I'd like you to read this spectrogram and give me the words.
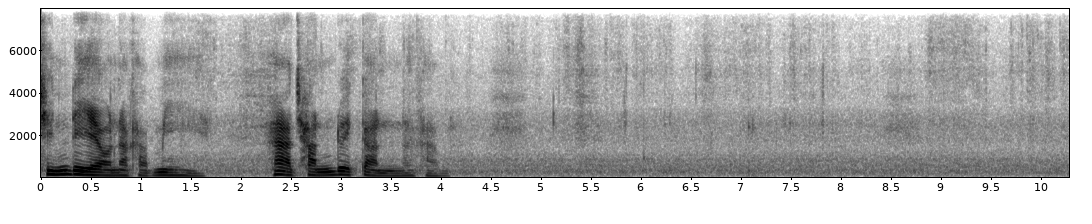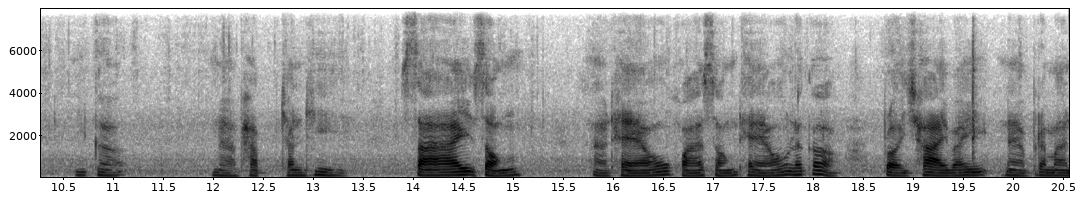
ชิ้นเดียวนะครับ มี5ชั้นด้วยกันนะครับ นี่ก็น้าพับชั้นที่ซ้ายสองแถวขวาสองแถวแล้วก็ปล่อยชายไว้นาประมาณ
